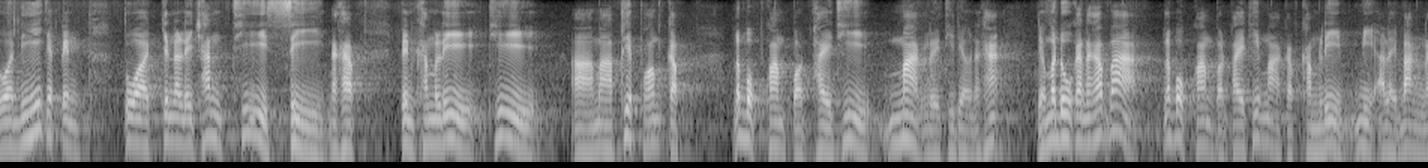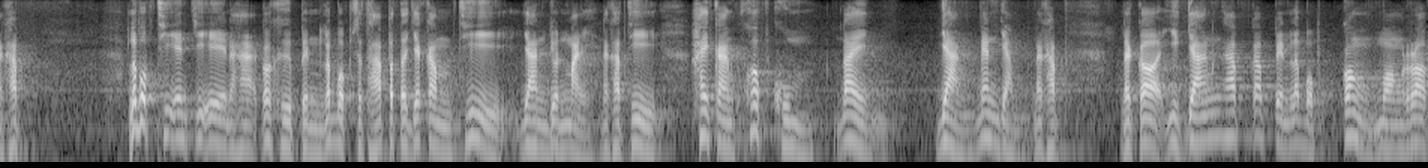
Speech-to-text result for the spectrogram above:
ตัวนี้จะเป็นตัวเจเนอเรชันที่4นะครับเป็นคัมรี่ที่มาเพียบพร้อมกับระบบความปลอดภัยที่มากเลยทีเดียวนะฮะ เดี๋ยวมาดูกันนะครับว่าระบบความปลอดภัยที่มากับคัมรี่มีอะไรบ้างนะครับ ระบบ TNGA นะฮะก็คือเป็นระบบสถาปัตยกรรมที่ยานยนต์ใหม่นะครับที่ให้การควบคุมได้อย่างแม่นยำนะครับ แล้วก็อีกอย่างหนึงครับก็เป็นระบบกล้องมองรอบ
